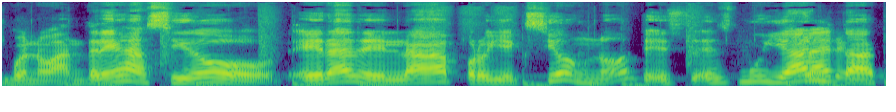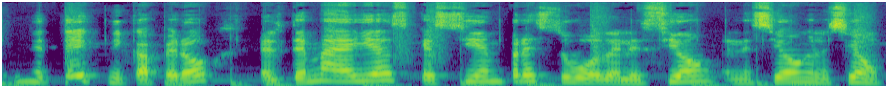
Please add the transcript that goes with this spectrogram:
bueno, Andrés ha sido, era de la proyección, ¿no? Es, muy alta, tiene técnica, pero el tema de ella es que siempre estuvo de lesión en lesión en lesión.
